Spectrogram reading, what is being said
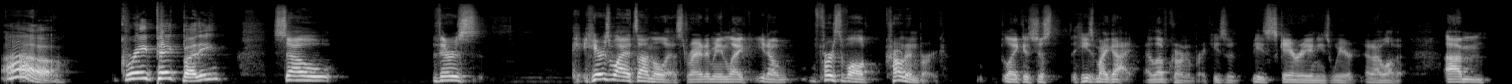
Oh, great pick, buddy. So there's here's why it's on the list, right? I mean, like you know, first of all, Cronenberg, like it's just he's my guy. I love Cronenberg. He's a, he's scary and he's weird, and I love it. Um,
